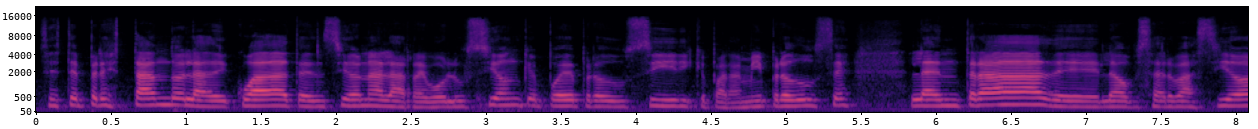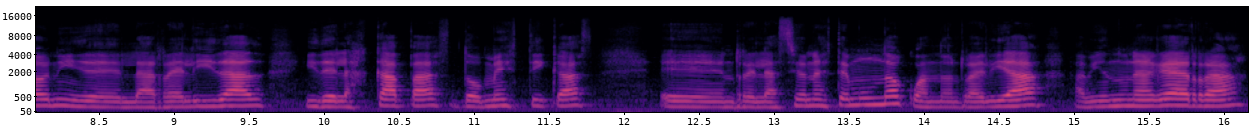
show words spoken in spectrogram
se esté prestando la adecuada atención a la revolución que puede producir y que para mí produce la entrada de la observación y de la realidad y de las capas domésticas eh, en relación a este mundo, cuando en realidad, habiendo una guerra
